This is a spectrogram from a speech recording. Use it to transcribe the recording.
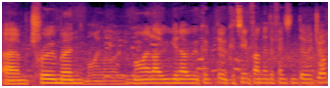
um, Truman, Milo. Milo, you know, who could who could sit in front of the defence and do a job.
